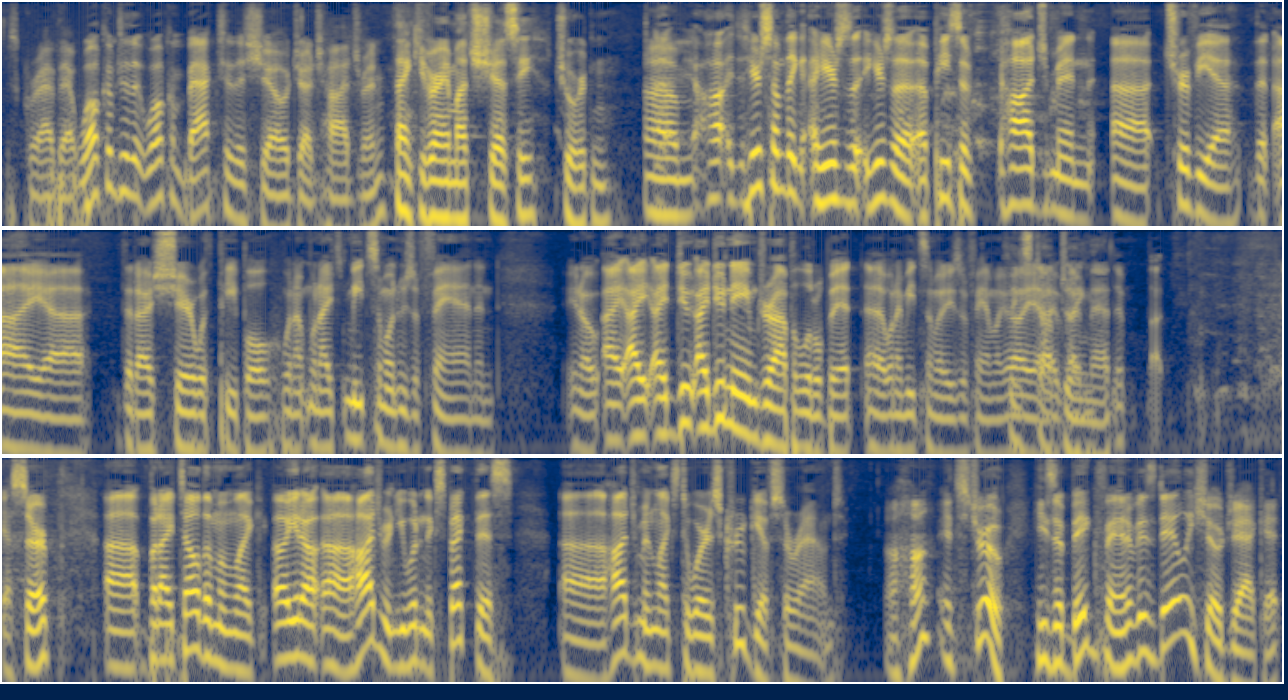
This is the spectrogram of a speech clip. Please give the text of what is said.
Just grab that. Welcome to the welcome back to the show, Judge Hodgman. Thank you very much, Jesse. Jordan. Um, Uh, here's something. Here's a, here's a, a piece of Hodgman uh, trivia that I uh, that I share with people when I, when I meet someone who's a fan, and you know I, I, I do I do name drop a little bit uh, when I meet somebody who's a fan. Like, Please oh, yeah, stop I- doing I- that. uh, yes, sir. Uh, but I tell them I'm like, oh, you know, uh, Hodgman, you wouldn't expect this. Uh, Hodgman likes to wear his crew gifts around. Uh huh. It's true. He's a big fan of his Daily Show jacket.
